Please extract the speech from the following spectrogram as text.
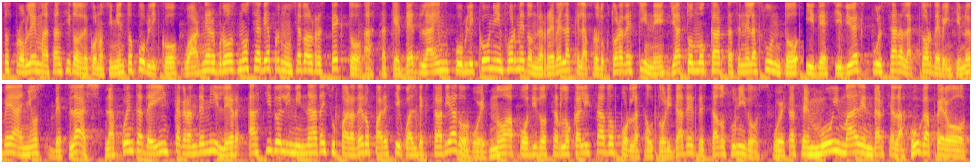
estos problemas han sido de conocimiento público, Warner Bros. no se había pronunciado al respecto, hasta que Deadline publicó un informe donde revela que la productora de cine ya tomó cartas en el asunto y decidió expulsar al actor de 29 años de Flash. La cuenta de Instagram de Miller ha sido eliminada y su paradero parece igual de extraviado, pues no ha podido ser localizado por las autoridades de Estados Unidos. Pues hace muy mal en darse a la fuga, pero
